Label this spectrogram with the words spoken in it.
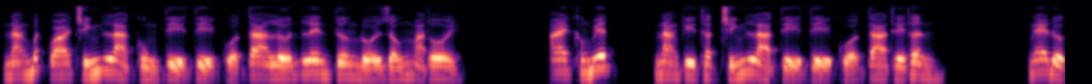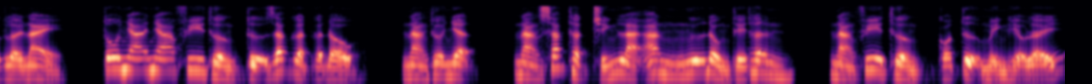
Nàng bất quá chính là cùng tỷ tỷ của ta lớn lên tương đối giống mà thôi. Ai không biết, nàng kỳ thật chính là tỷ tỷ của ta thế thân. Nghe được lời này, tô nhã nhã phi thường tự giác gật gật đầu, nàng thừa nhận, nàng xác thật chính là an ngữ đồng thế thân, nàng phi thường có tự mình hiểu lấy.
